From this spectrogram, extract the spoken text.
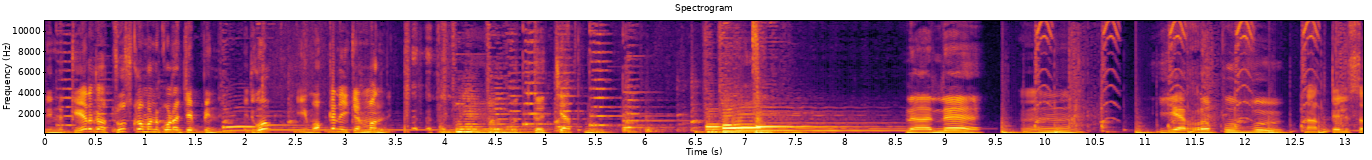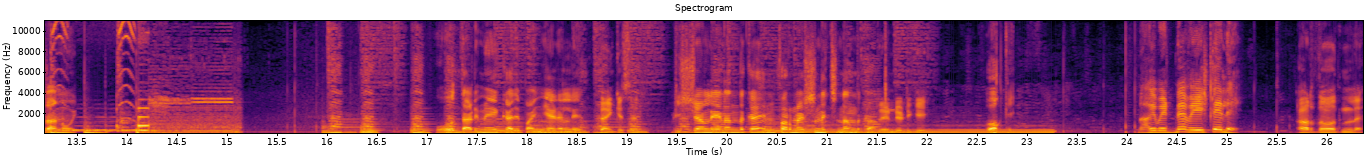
నిన్ను కేర్గా చూసుకోమని కూడా చెప్పింది. ఇదిగో ఈ మొక్క నీకెమ్మంది. ముద్దొచ్చేస్తుంది. నాన్న. ఎర్ర పువ్వు. నాకు తెలుసురా నువ్వు. ఓ తడిమేకి అది పనిచేయడం లేదు. థ్యాంక్ యూ సార్ విషయం లేనందుక ఇన్ఫర్మేషన్ ఇచ్చినందుక. రెండిటికి. ఓకే. నాకు పెట్టినా వేస్టేలే అర్థమవుతుందిలే.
